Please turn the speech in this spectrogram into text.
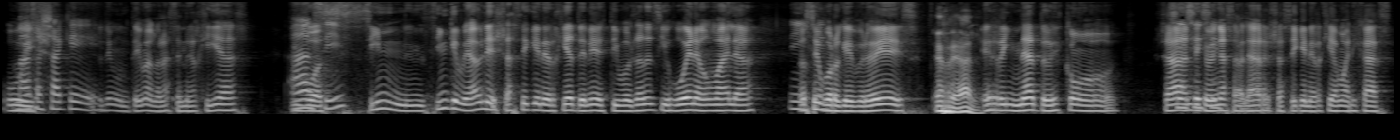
Uy, más allá yo que... tengo un tema con las energías. Ah, Tipo, ¿sí? sin, sin que me hables, ya sé qué energía tenés. Tipo, ya sé si es buena o mala. Sí, no sé sí. por qué, pero es, Es real. es re innato. Es como. Ya Sí, antes sí, que sí. vengas a hablar, ya sé qué energía manejás.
